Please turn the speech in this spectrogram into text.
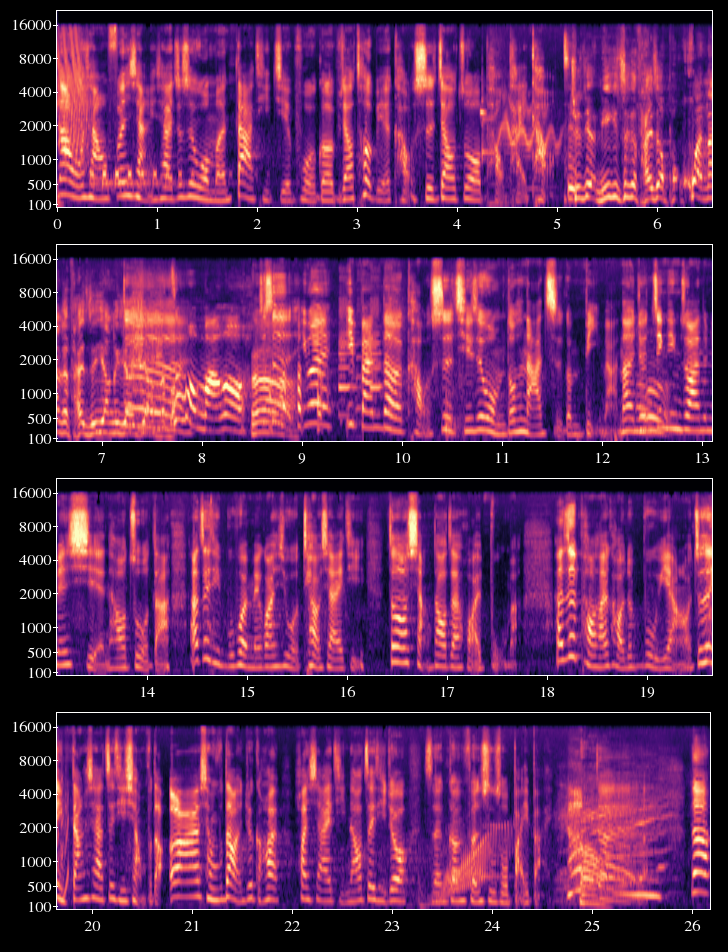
那我想要分享一下，就是我们大体解剖有个比较特别的考试，叫做跑台考。就这样，你这个台子要换那个台子一样一样一样的吗？这么忙哦。就是因为一般的考试，其实我们都是拿纸跟笔嘛，那你就静静坐在那边写，然后作答。那这题不会没关系，我跳下一题，到时候想到再回来补嘛。但是跑台考就不一样哦，就是你当下这题想不到啊，想不到你就赶快换下一题，然后这题就只能跟分数说拜拜。对。那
